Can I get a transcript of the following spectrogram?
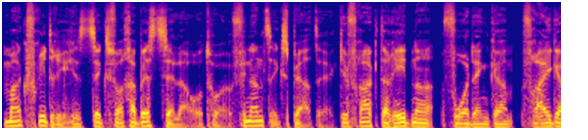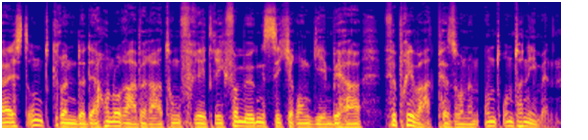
Marc Friedrich ist sechsfacher Bestsellerautor, Finanzexperte, gefragter Redner, Vordenker, Freigeist und Gründer der Honorarberatung Friedrich Vermögenssicherung GmbH für Privatpersonen und Unternehmen.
